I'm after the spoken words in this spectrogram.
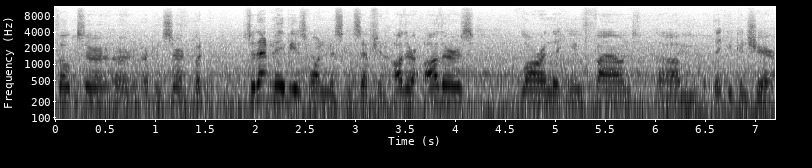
folks are, are, are concerned, but so that maybe is one misconception. Are there others Lauren, that you found um, that you can share?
